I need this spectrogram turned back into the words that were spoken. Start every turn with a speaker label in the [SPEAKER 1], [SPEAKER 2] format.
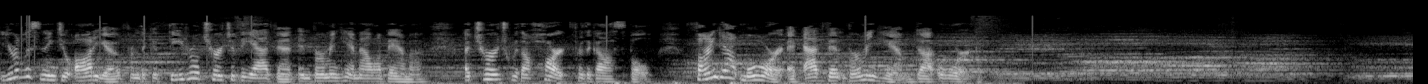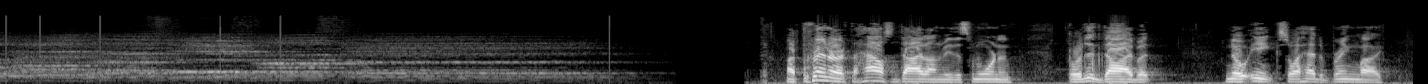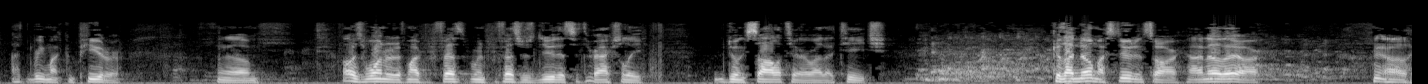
[SPEAKER 1] You're listening to audio from the Cathedral Church of the Advent in Birmingham, Alabama, a church with a heart for the gospel. Find out more at adventbirmingham.org.
[SPEAKER 2] My printer at the house died on me this morning, or it didn't die, but no ink, so I had to bring my I had to bring my computer. Um, I always wondered if my professor, when professors do this, if they're actually doing solitaire while they teach, because I know my students are. I know they are. You know,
